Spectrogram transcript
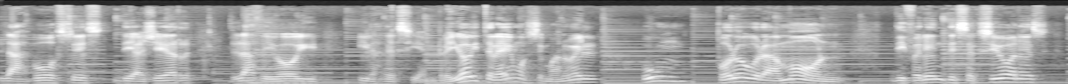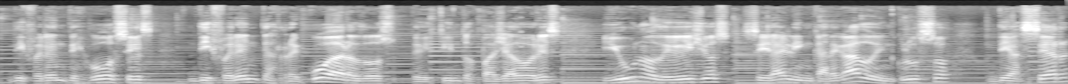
las voces de ayer, las de hoy y las de siempre. Y hoy traemos, Emanuel, un programón diferentes secciones, diferentes voces, diferentes recuerdos de distintos payadores y uno de ellos será el encargado incluso de hacer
